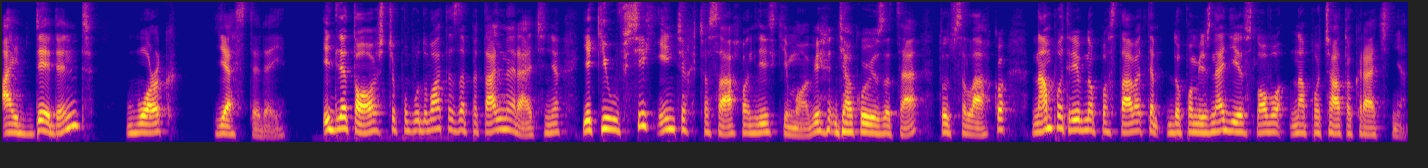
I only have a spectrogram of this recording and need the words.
I didn't work yesterday. І для того, щоб побудувати запитальне речення, як і у всіх інших часах в англійській мові, дякую за це, тут все легко, нам потрібно поставити допоміжне дієслово на початок речення.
